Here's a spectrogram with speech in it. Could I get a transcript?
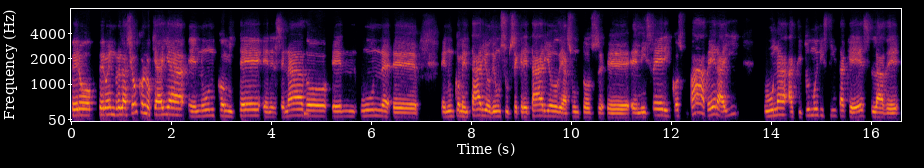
pero, pero en relación con lo que haya en un comité, en el Senado, en un, eh, en un comentario de un subsecretario de Asuntos eh, Hemisféricos, va a haber ahí una actitud muy distinta que es la de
